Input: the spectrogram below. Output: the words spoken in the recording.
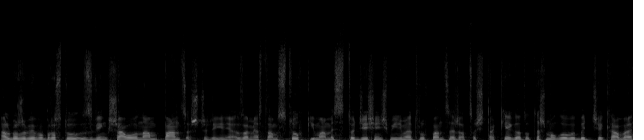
albo żeby po prostu zwiększało nam pancerz, czyli zamiast tam stówki mamy 110 mm pancerza, coś takiego, to też mogłoby być ciekawe.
